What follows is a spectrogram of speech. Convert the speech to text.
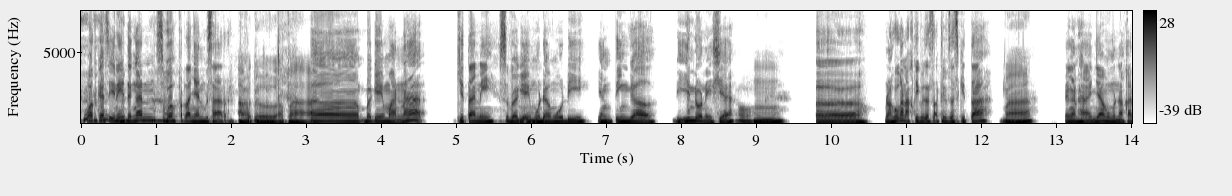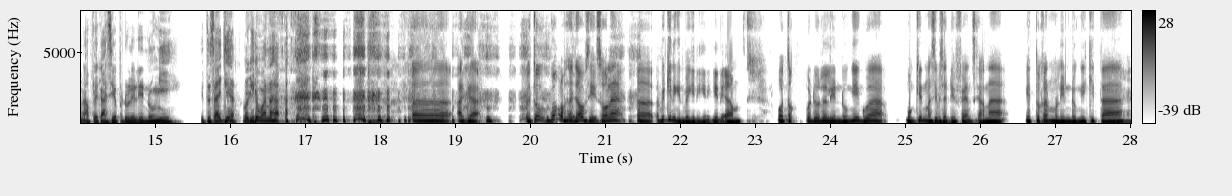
podcast ini dengan sebuah pertanyaan besar apa tuh? Apa? Eh, bagaimana kita nih sebagai Hmm. muda-mudi yang tinggal di Indonesia Oh. Hmm. eh melakukan aktivitas-aktivitas kita Nah, dengan hanya menggunakan aplikasi Peduli Lindungi. Itu saja. Bagaimana? eh, agak itu gua nggak bisa jawab sih, soalnya eh, tapi gini gini gini gini gini. em, untuk peduli lindungi gua mungkin masih bisa defense karena itu kan melindungi kita Iya.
